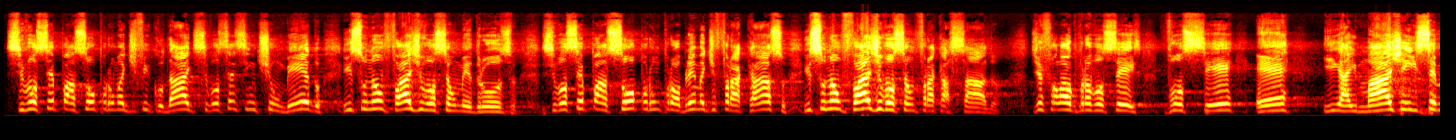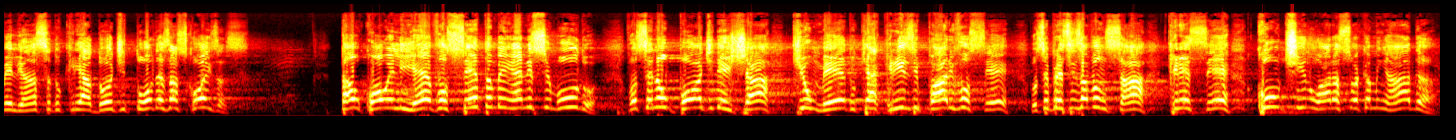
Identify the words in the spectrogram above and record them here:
Se você passou por uma dificuldade, se você sentiu medo, isso não faz de você um medroso. Se você passou por um problema de fracasso, isso não faz de você um fracassado. Deixa eu falar algo para vocês: você é e a imagem e semelhança do Criador de todas as coisas. Tal qual Ele é, você também é nesse mundo. Você não pode deixar que o medo, que a crise pare você. Você precisa avançar, crescer, continuar a sua caminhada.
